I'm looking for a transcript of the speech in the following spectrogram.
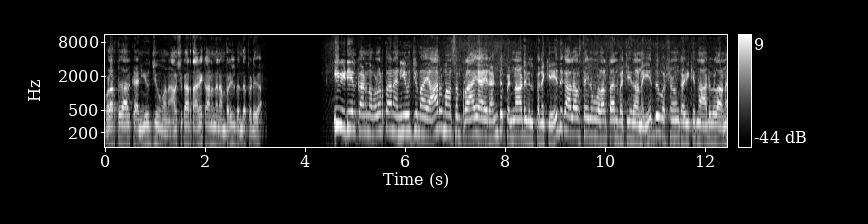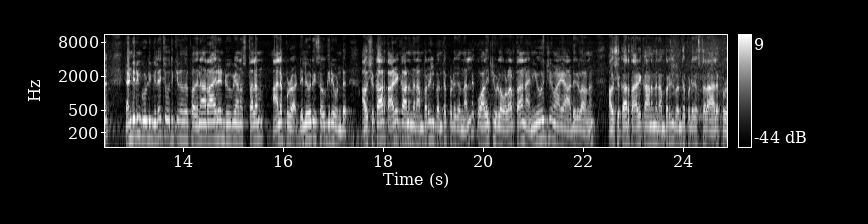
വളർത്തുകാർക്ക് അനുയോജ്യവുമാണ്. ആവശ്യക്കാർ താഴെ കാണുന്ന നമ്പറിൽ ബന്ധപ്പെടുക. ഈ വീഡിയോയിൽ കാണുന്ന വളർത്താൻ അനുയോജ്യമായ ആറുമാസം പ്രായമായ രണ്ട് പെണ്ണാട് വിൽപ്പനയ്ക്ക് ഏത് കാലാവസ്ഥയിലും വളർത്താൻ പറ്റിയതാണ്? ഏത് ഭക്ഷണവും കഴിക്കുന്ന ആടുകളാണ്? രണ്ടിനും കൂടി വില ചോദിക്കുന്നത് പതിനാറായിരം രൂപയാണ് സ്ഥലം. ആലപ്പുഴ ഡെലിവറി സൗകര്യമുണ്ട്. ആവശ്യക്കാർ താഴെ കാണുന്ന നമ്പറിൽ ബന്ധപ്പെടുക. നല്ല ക്വാളിറ്റിയുള്ള വളർത്താൻ അനുയോജ്യമായ ആടുകളാണ്. ആവശ്യക്കാർ താഴെ കാണുന്ന നമ്പറിൽ ബന്ധപ്പെടുക. സ്ഥലം ആലപ്പുഴ.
